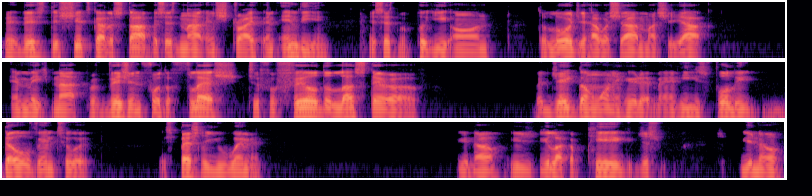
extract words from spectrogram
this this shit's gotta stop. It says not in strife and envying. It says, but put ye on the Lord Yahweh Shah Mashiach and make not provision for the flesh to fulfill the lust thereof. But Jake don't want to hear that, man. He's fully dove into it, especially you women. You know, you you're like a pig, just you know,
